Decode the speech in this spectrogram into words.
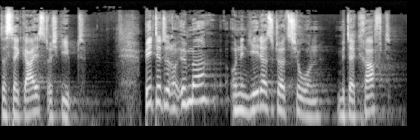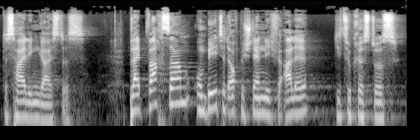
das der Geist euch gibt. Betet immer und in jeder Situation mit der Kraft des Heiligen Geistes. Bleibt wachsam und betet auch beständig für alle, die zu Christus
